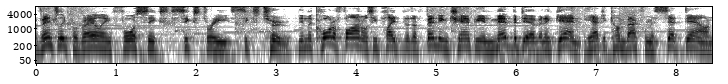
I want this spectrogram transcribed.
eventually prevailing 4 6, 6 3, 6 2. In the quarterfinals, he played the defending champion Medvedev, and again, he had to come back from a set down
